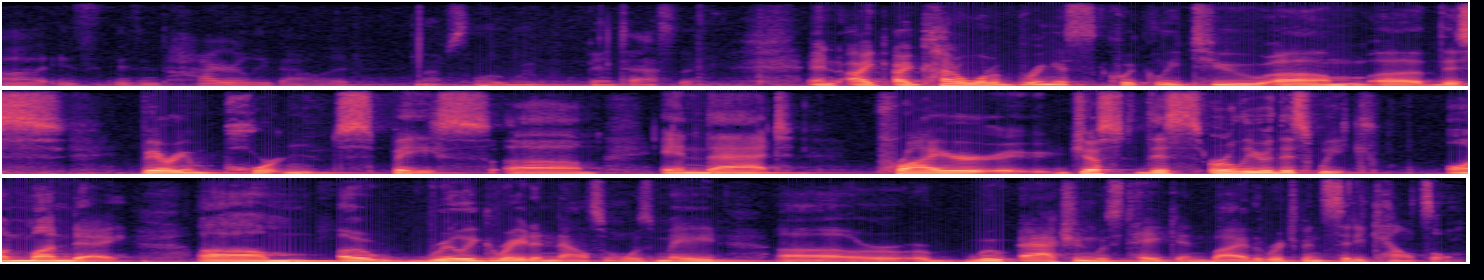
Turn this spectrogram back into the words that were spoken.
uh, is, is entirely valid. Absolutely, fantastic. And I, I kind of want to bring us quickly to um, uh, this very important space um, in that prior, just this earlier this week on Monday, um, a really great announcement was made uh, or, or action was taken by the Richmond City Council.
